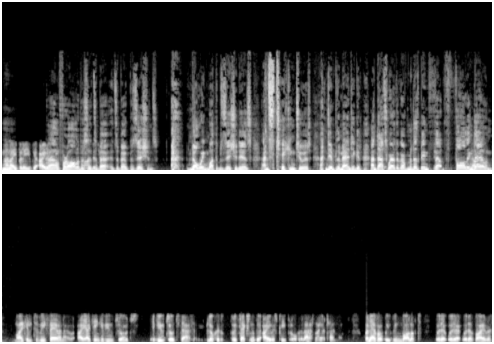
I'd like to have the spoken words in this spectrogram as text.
Mm. And I believe the Irish. Well, for all of us, it's about it's about positions. Knowing what the position is and sticking to it and implementing it, and that's where the government has been fa- falling no, down. Michael, to be fair now, I, I think if you judge, if you judge that, look at the reflection of the Irish people over the last nine or ten months. Whenever we've been walloped with a, with a, with a virus,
